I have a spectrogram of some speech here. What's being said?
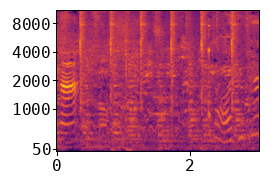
Huh? God, your hands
